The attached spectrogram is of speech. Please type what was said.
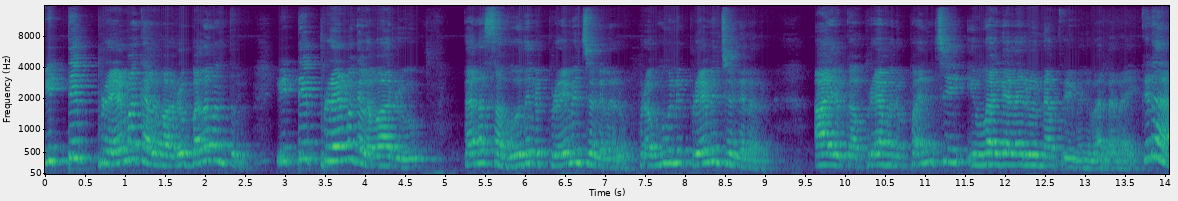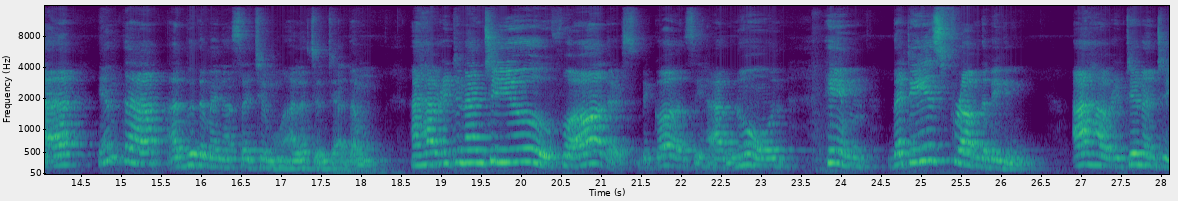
ఇట్టి ప్రేమ కలవారు బలవంతులు. ఇట్టి ప్రేమ గలవారు తన సహోదరిని ప్రేమించగలరు. ప్రభువుని ప్రేమించగలరు. ఆ యొక్క ప్రేమను పంచి ఇవ్వగలరు నా ప్రేమని వల్లరా. ఇక్కడ ఎంత అద్భుతమైన సత్యము ఆలోచన చేద్దాము. I have written unto you fathers because you have known him that is from the beginning I have written unto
